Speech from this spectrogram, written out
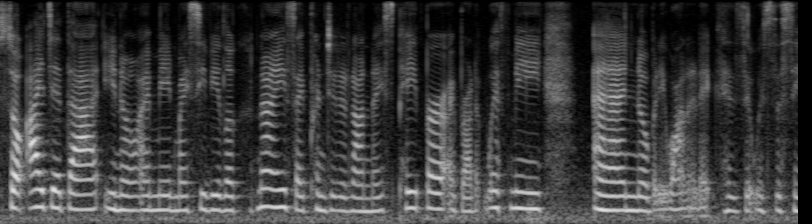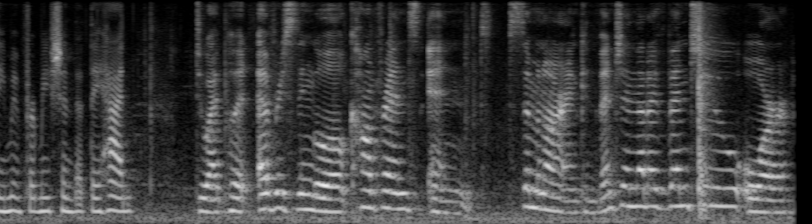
So I did that. You know, I made my CV look nice. I printed it on nice paper. I brought it with me, and nobody wanted it because it was the same information that they had. do I put every single conference and seminar and convention that I've been to or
